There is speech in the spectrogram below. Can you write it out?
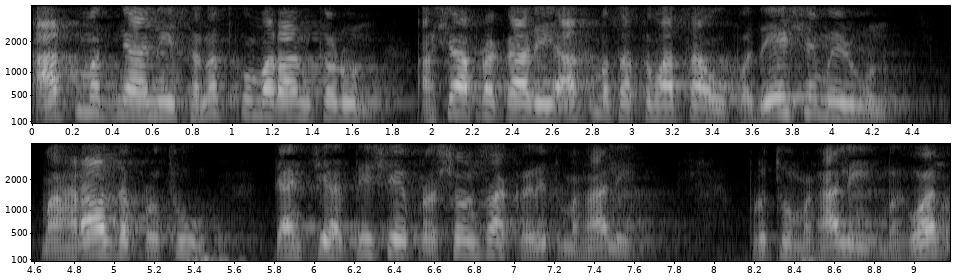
आत्मज्ञानी सनतकुमारांकडून अशा प्रकारे आत्मतत्वाचा उपदेश मिळवून महाराज पृथू त्यांची अतिशय प्रशंसा करीत म्हणाली. पृथू म्हणाली भगवान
